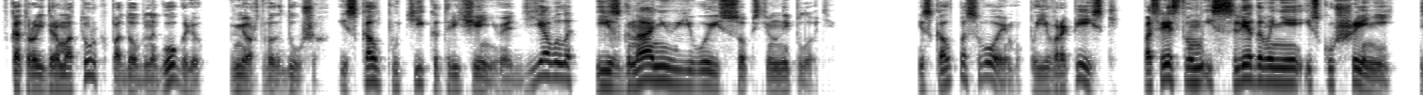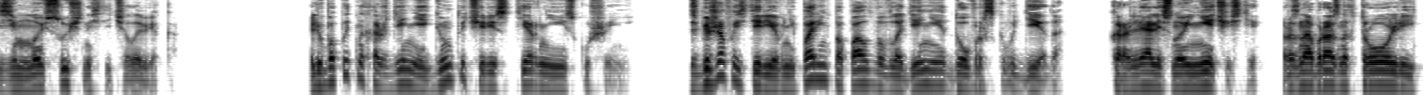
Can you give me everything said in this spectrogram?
в которой драматург, подобно Гоголю в «Мертвых душах», искал пути к отречению от дьявола и изгнанию его из собственной плоти. Искал по-своему, по-европейски, посредством исследования искушений, земной сущности человека. Любопытно хождение Гюнта через тернии искушений. Сбежав из деревни, парень попал во владение доврского деда, короля лесной нечисти, разнообразных троллей,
